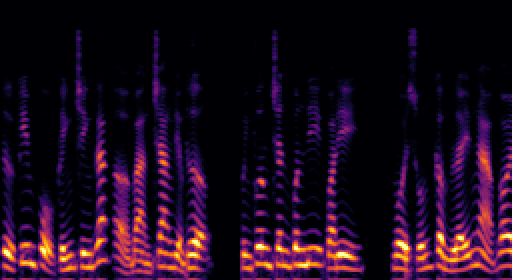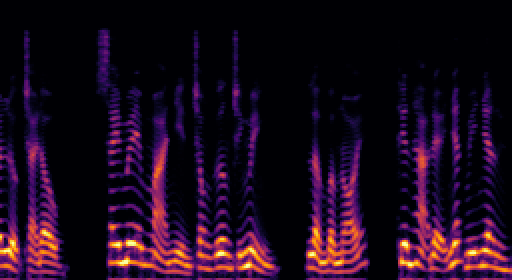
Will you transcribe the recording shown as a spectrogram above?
Tử kim cổ kính chính gác ở bàn trang điểm thượng, Quỳnh Phương chân quân đi qua đi, ngồi xuống cầm lấy ngà voi lược trải đầu, say mê mà nhìn trong gương chính mình, lẩm bẩm nói, thiên hạ đệ nhất mỹ nhân,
